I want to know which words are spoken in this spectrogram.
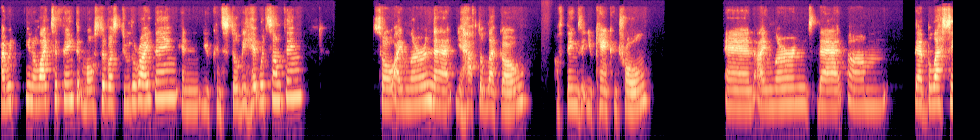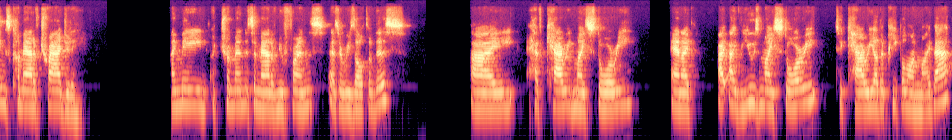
I would, you know, like to think that most of us do the right thing and you can still be hit with something. So I learned that you have to let go of things that you can't control. And I learned that um, that blessings come out of tragedy. I made a tremendous amount of new friends as a result of this. I have carried my story and I've, I, have i have used my story to carry other people on my back,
